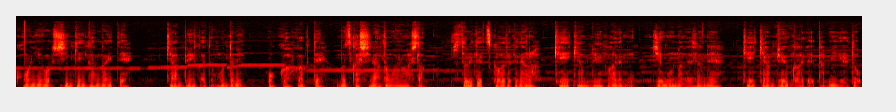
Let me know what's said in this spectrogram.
購入を真剣に考えてキャンピングカーって本当に奥が深くて難しいなと思いました。一人で使うだけなら軽キャンピングカーでも十分なんですよね。軽キャンピングカーで旅に出ると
